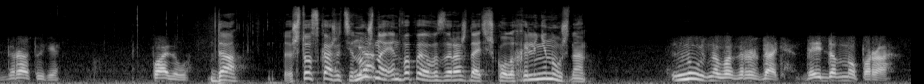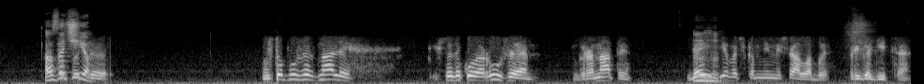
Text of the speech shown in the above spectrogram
Здравствуйте. Павел. Да. Что скажете, Я... нужно НВП возрождать в школах или не нужно? Нужно возрождать, да и давно пора. А зачем? Это... Ну, чтобы уже знали, что такое оружие, гранаты. Да угу. и девочкам не мешало бы пригодиться.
